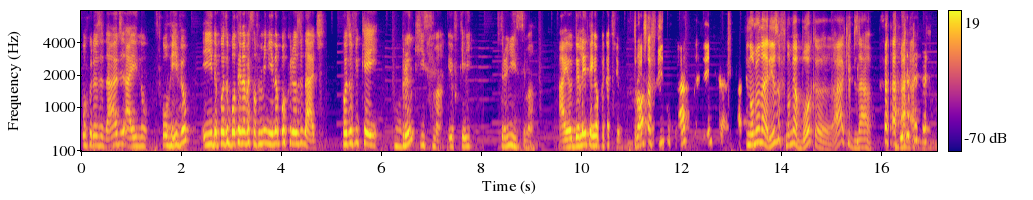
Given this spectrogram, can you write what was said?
por curiosidade, aí não, ficou horrível. E depois eu botei na versão feminina, por curiosidade. Depois eu fiquei branquíssima. Eu fiquei estranhíssima. Aí eu deletei o aplicativo. Da gente, cara. Afinou meu nariz, afinou minha boca. Ah, que bizarro.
